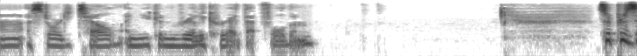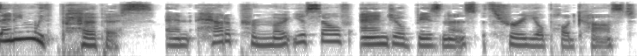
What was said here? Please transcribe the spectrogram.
uh, a story to tell and you can really create that for them. So presenting with purpose and how to promote yourself and your business through your podcast.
